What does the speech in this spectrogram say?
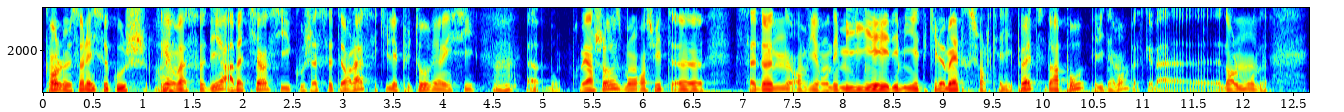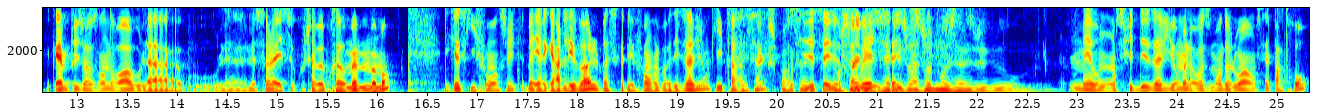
quand le soleil se couche. Ouais. Et on va se dire, ah bah tiens, s'il couche à cette heure-là, c'est qu'il est plutôt vers ici. Ouais. Euh, bon, première chose. Bon, ensuite, euh, ça donne environ des milliers et des milliers de kilomètres sur lequel il peut être, ce drapeau, évidemment, parce que bah, euh, dans le monde, il y a quand même plusieurs endroits où, la, où la- le soleil se couche à peu près au même moment. Et qu'est-ce qu'ils font ensuite? Bah, Ils regardent les vols, parce que des fois, on voit des avions qui C'est passent. ça que je pensais. ils essayent de trouver le les oiseaux de Moses. ou- Mais bon, ensuite des avions, malheureusement de loin, on sait pas trop.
